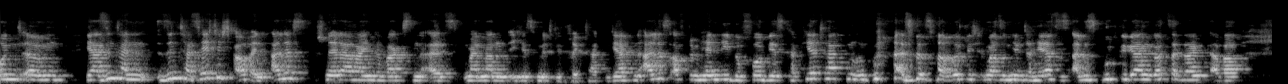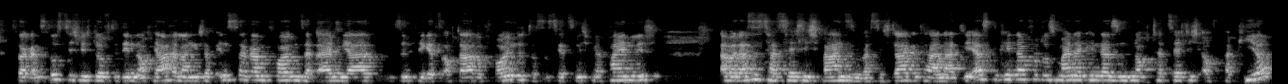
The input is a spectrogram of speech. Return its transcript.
und ähm, ja, sind dann sind tatsächlich auch in alles schneller reingewachsen, als mein Mann und ich es mitgekriegt hatten. Die hatten alles auf dem Handy, bevor wir es kapiert hatten. Und also es war wirklich immer so ein Hinterher. Es ist alles gut gegangen, Gott sei Dank. Aber es war ganz lustig. Ich durfte denen auch jahrelang nicht auf Instagram folgen. Seit einem Jahr sind wir jetzt auch da befreundet. Das ist jetzt nicht mehr peinlich. Aber das ist tatsächlich Wahnsinn, was sich da getan hat. Die ersten Kinderfotos meiner Kinder sind noch tatsächlich auf Papier.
